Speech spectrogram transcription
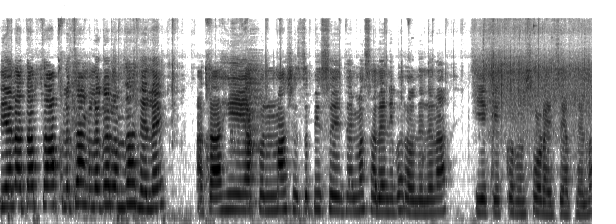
तेल आता आपलं चांगलं गरम झालेलं आहे. आता हे आपण माशाचं पीस मसाल्याने भरवलेलं ना एक एक करून सोडायचं आहे आपल्याला.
